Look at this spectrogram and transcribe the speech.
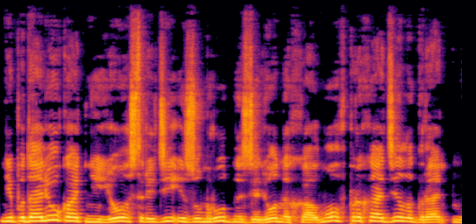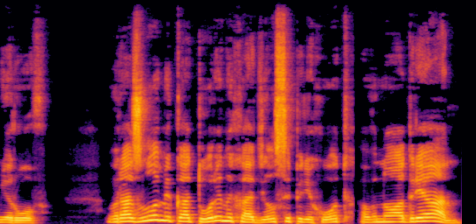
Неподалеку от нее, среди изумрудно-зеленых холмов, проходила грань миров, в разломе которой находился переход в Ноадриан.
